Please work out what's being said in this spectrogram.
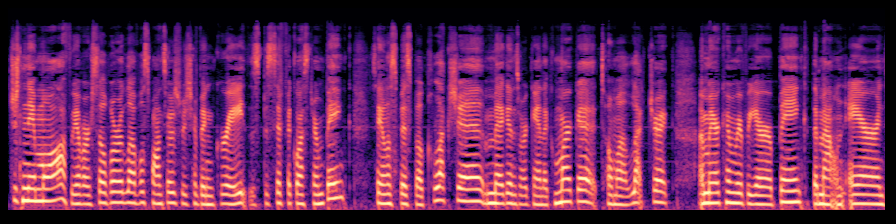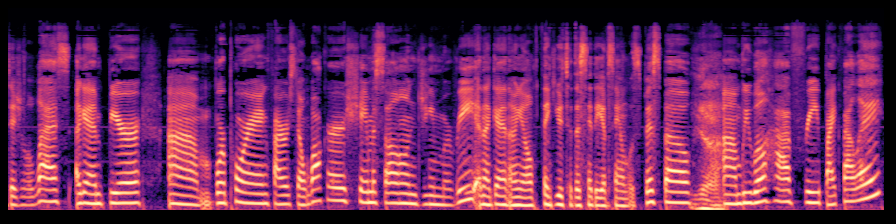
just name them all off. We have our silver level sponsors, which have been great. The Pacific Western Bank, San Luis Obispo Collection, Megan's Organic Market, Toma Electric, American Riviera Bank, the Mountain Air, and Digital West. Again, beer. Um, we're pouring Firestone Walker, Chamisal, and Jean Marie. And again, you know, thank you to the city of San Luis Obispo. Yeah. Um, we will have free bike valet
